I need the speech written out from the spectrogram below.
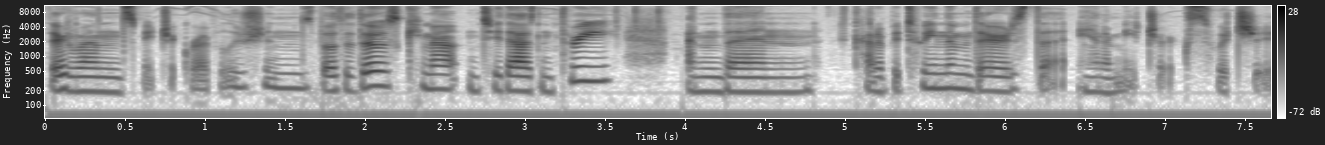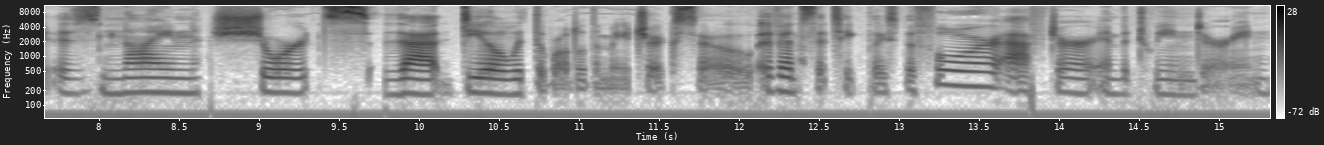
Third one's Matrix Revolutions. Both of those came out in 2003. And then, kind of between them, there's the Animatrix, which is nine shorts that deal with the world of the Matrix. So, events that take place before, after, in between, during.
